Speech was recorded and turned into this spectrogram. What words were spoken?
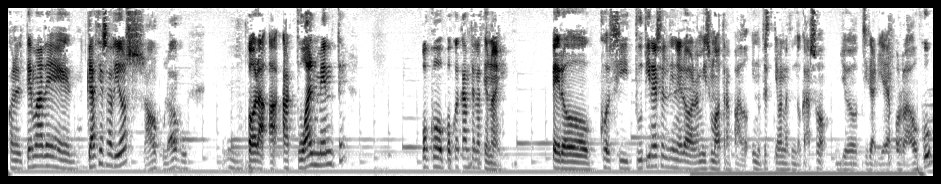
con el tema de, gracias a Dios, La OCU, la OCU. por a- a- actualmente poco poca cancelación hay pero si tú tienes el dinero ahora mismo atrapado y no te llevan haciendo caso yo tiraría por la OCU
